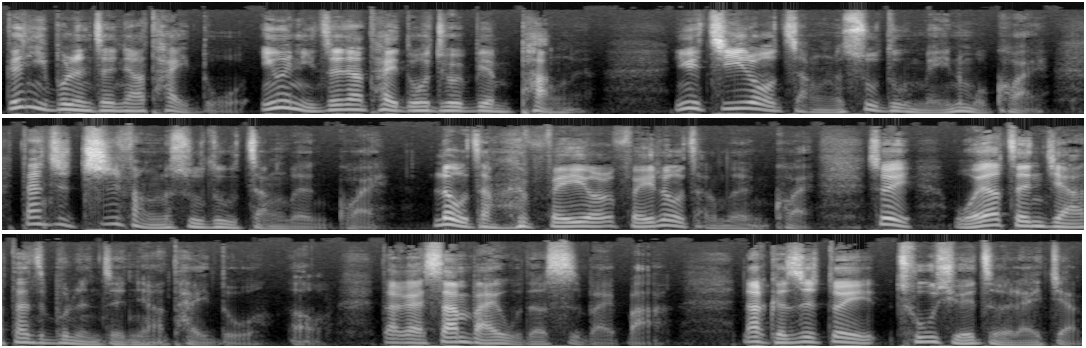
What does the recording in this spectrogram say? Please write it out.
跟你不能增加太多，因为你增加太多就会变胖了。因为肌肉长的速度没那么快，但是脂肪的速度长得很快。肉长得肥肉，肥肉长得很快，所以我要增加，但是不能增加太多哦。大概三百五到四百八，那可是对初学者来讲，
